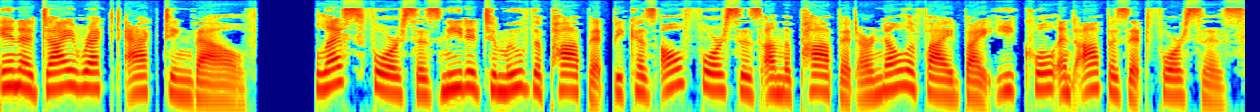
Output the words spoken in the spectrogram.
in a direct acting valve. Less force is needed to move the poppet because all forces on the poppet are nullified by equal and opposite forces.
